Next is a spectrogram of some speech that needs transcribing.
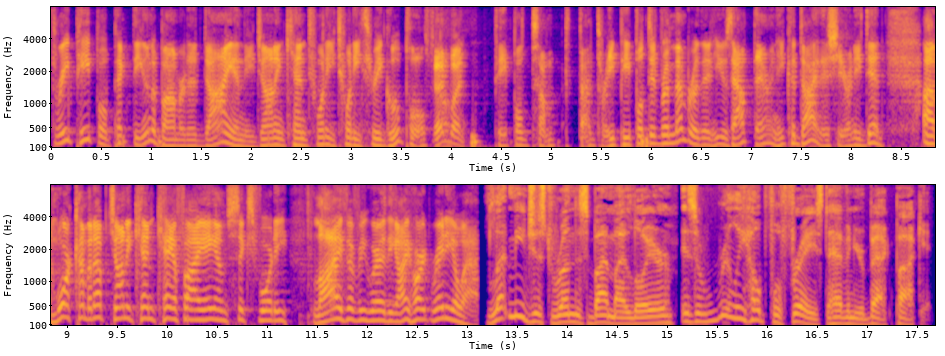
Three people picked the Unabomber to die in the John and Ken 2023 Goop poll. Good one. People, some uh, three people did remember that he was out there and he could die this year, and he did. Uh, more coming up. John and Ken, KFI AM 640, live everywhere. The iHeartRadio app. Let me just run this by my lawyer is a really helpful phrase to have in your back pocket.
